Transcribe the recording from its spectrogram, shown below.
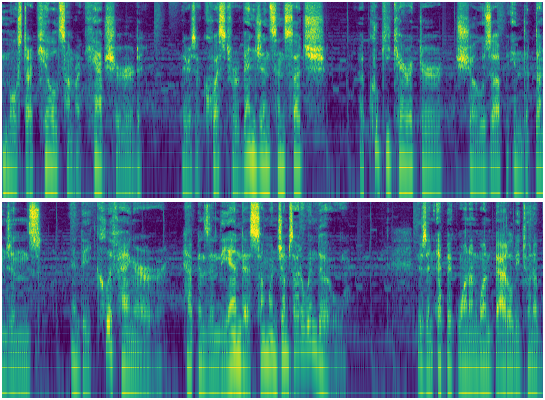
Most are killed, some are captured. There's a quest for vengeance and such. A kooky character shows up in the dungeons. And a cliffhanger happens in the end as someone jumps out a window. There's an epic one on one battle between a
